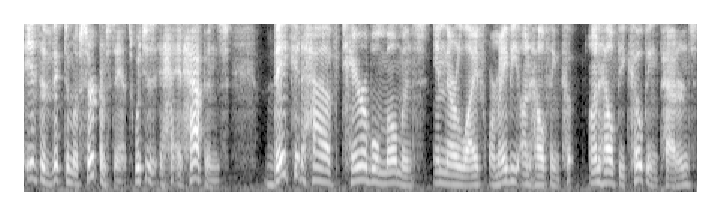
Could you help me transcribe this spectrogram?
is a victim of circumstance, which is it happens, they could have terrible moments in their life or maybe unhealthy unhealthy coping patterns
